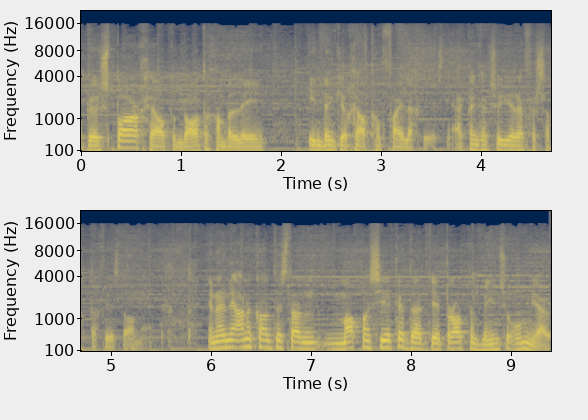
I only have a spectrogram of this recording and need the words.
op jou spaargeld om daar te gaan belê en dink jou geld gaan veilig wees nie. Ek dink ek sou eerder versigtig wees daarmee. En aan die ander kant is dan maak maar seker dat jy praat met mense om jou.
